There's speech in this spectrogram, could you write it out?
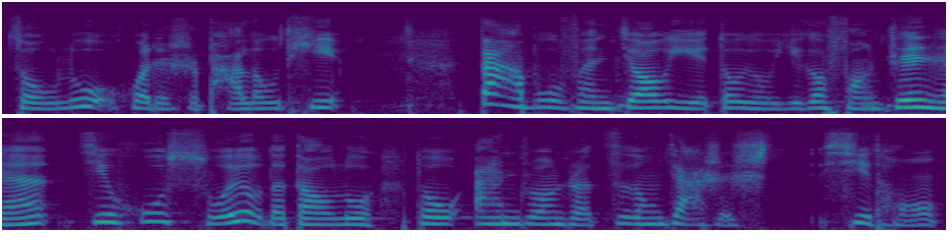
走路或者是爬楼梯，大部分交易都有一个仿真人，几乎所有的道路都安装着自动驾驶系统。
